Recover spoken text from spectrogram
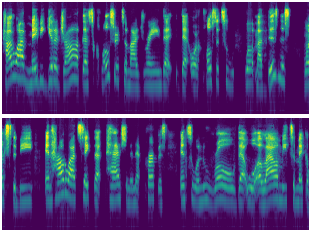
how do I maybe get a job that's closer to my dream that that or closer to what my business wants to be and how do i take that passion and that purpose into a new role that will allow me to make a,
